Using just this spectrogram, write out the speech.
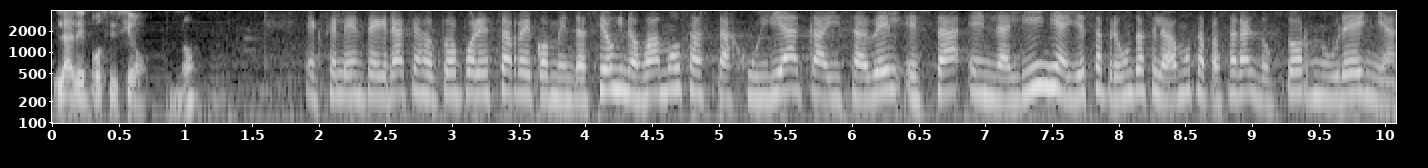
la deposición, ¿no? Excelente, gracias doctor por esta recomendación y nos vamos hasta Juliaca. Isabel está en la línea y esta pregunta se la vamos a pasar al doctor Nureña.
